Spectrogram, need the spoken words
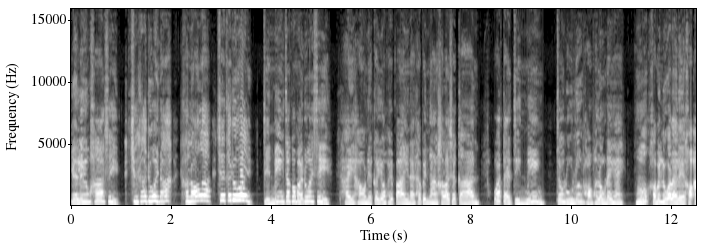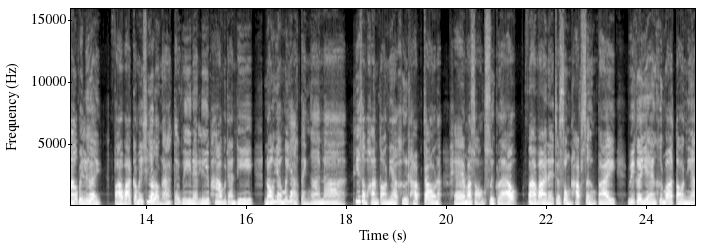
อย่าลืมข้าสิ ช่วยข้าด้วยนะขอร้องล่ะ ช่วยข้าด้วย จินมิ่งเจ้าก็มาด้วยสิ ไทเฮาเนี่ยก็ยอมให้ไปนะ ถ้าเป็นงานข้าราชการ ว่าแต่จินมิ่ง เจ้ารู้เรื่องท้องพะโลงได้ไง หืเขาไม่รู้อะไรเลยเขาอ้างไปเรื่อยฟาบาทก็ไม่เชื่อหรอกนะ แต่วี่เนี่ยรีบห้ามไว้ทันทีน้องยังไม่อยากแต่งงานน่าที่สำคัญตอนนี้คือทัพเจ้าน่ะ แพ้มาสองศึกแล้วฟาบาทเนี่ยจะส่งทัพเสริมไป วีก็แย้งขึ้นว่าตอนเนี้ย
